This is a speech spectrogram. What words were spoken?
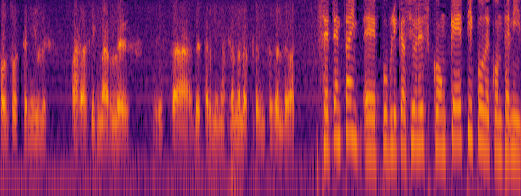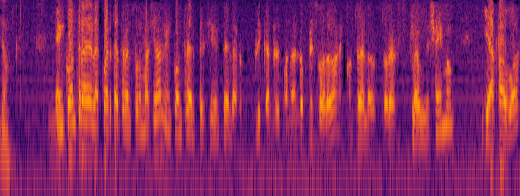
son sostenibles para asignarles esta determinación de las preguntas del debate. 70 eh, publicaciones con qué tipo de contenido? En contra de la cuarta transformación, en contra del presidente de la República, Andrés Manuel López Obrador, en contra de la doctora Claudia Sheinbaum y a favor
